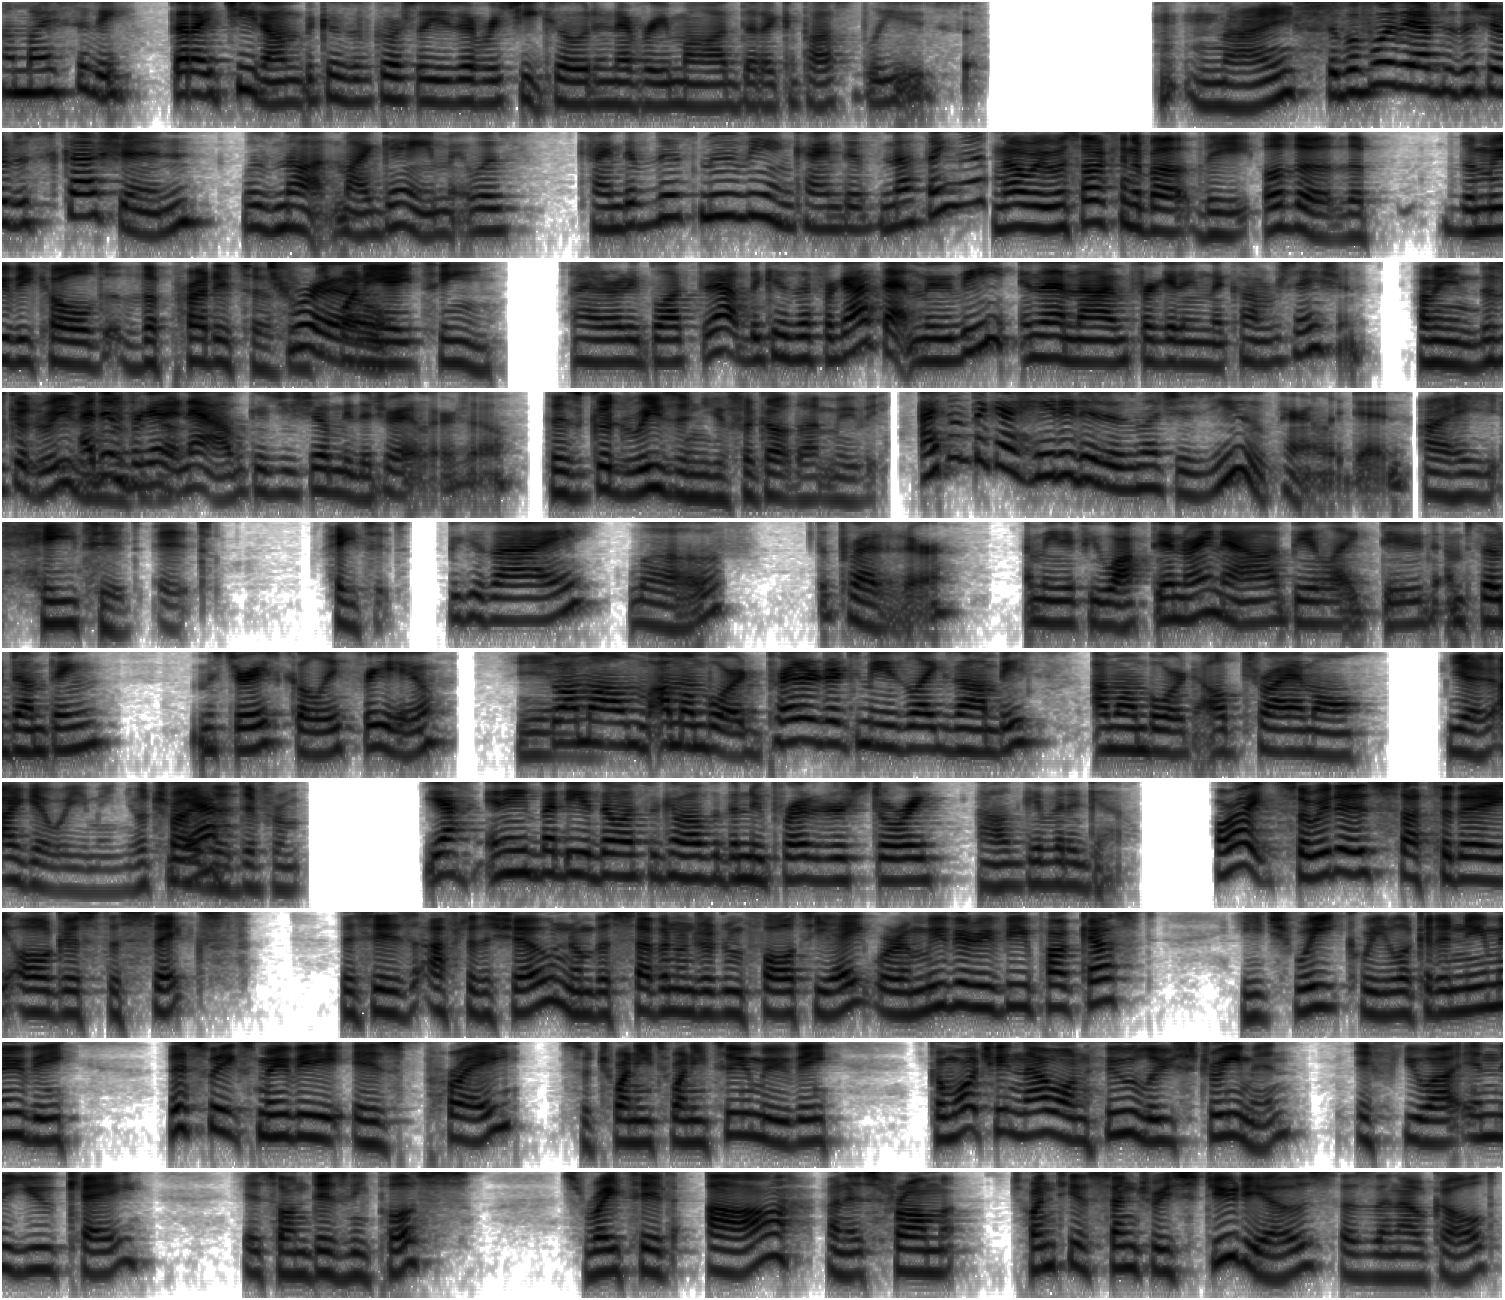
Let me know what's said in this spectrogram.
on my city that I cheat on because, of course, I use every cheat code and every mod that I can possibly use. So. Nice. So before the after the show discussion was not my game. It was kind of this movie and kind of nothingness. No, we were talking about the other the the movie called The Predator True. from 2018. I had already blocked it out because I forgot that movie, and then now I'm forgetting the conversation. I mean, there's good reason. I didn't forget forgot. it now because you showed me the trailer. So There's good reason you forgot that movie. I don't think I hated it as much as you apparently did I hated it. Hated. because I love the Predator. I mean, if you walked in right now, I'd be like, dude, I'm so dumping Mr. A. Scully for you. Yeah. So I'm all, I'm on board. Predator to me is like zombies. I'm on board. I'll try them all. yeah, I get what you mean. You'll try Yeah. the different. Yeah, anybody that wants to come up with a new Predator story, I'll give it a go. All right, so it is Saturday, August the 6th. This is After the Show, number 748. We're a movie review podcast. Each week we look at a new movie. This week's movie is Prey. It's a 2022 movie. You can watch it now on Hulu streaming. If you are in the UK, it's on Disney Plus. It's rated R and it's from 20th Century Studios, as they're now called.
